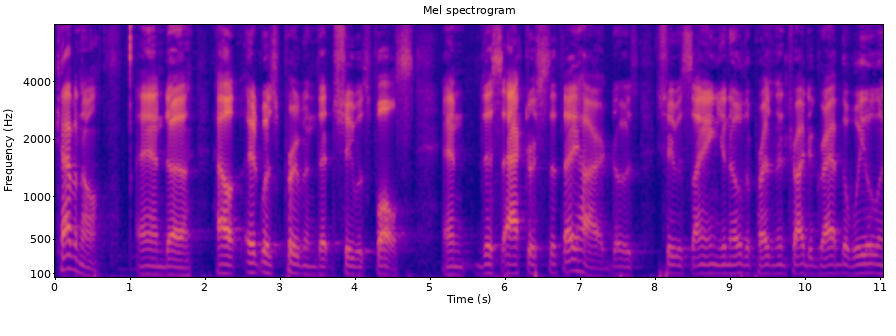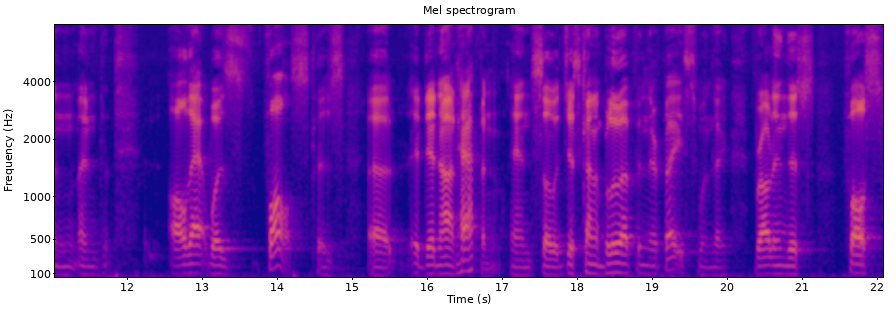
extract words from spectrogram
Kavanaugh, and uh, how it was proven that she was false. And this actress that they hired was she was saying, you know, the president tried to grab the wheel, and and all that was false because uh, it did not happen. And so it just kind of blew up in their face when they brought in this false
